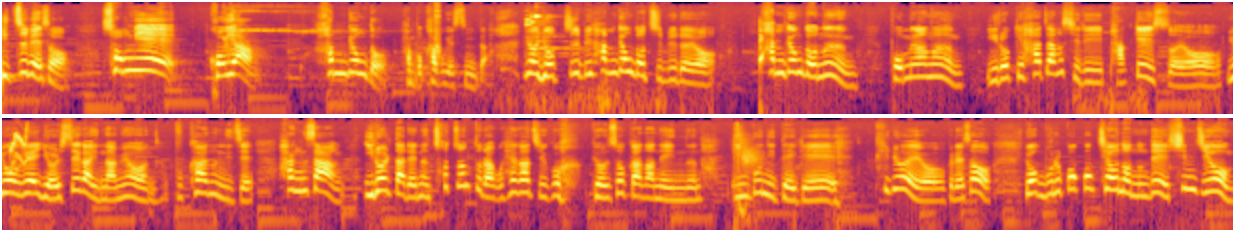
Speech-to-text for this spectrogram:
이쯤에서 송리의 고향 함경도 한번 가보겠습니다. 요 옆집이 함경도 집이래요. 함경도는 보면은 이렇게 화장실이 밖에 있어요. 요 왜 열쇠가 있냐면 북한은 이제 항상 1월 달에는 첫 전투라고 해가지고 변속관 안에 있는 인분이 되게 필요해요. 그래서 요 물을 꼭꼭 채워 넣는데 심지어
